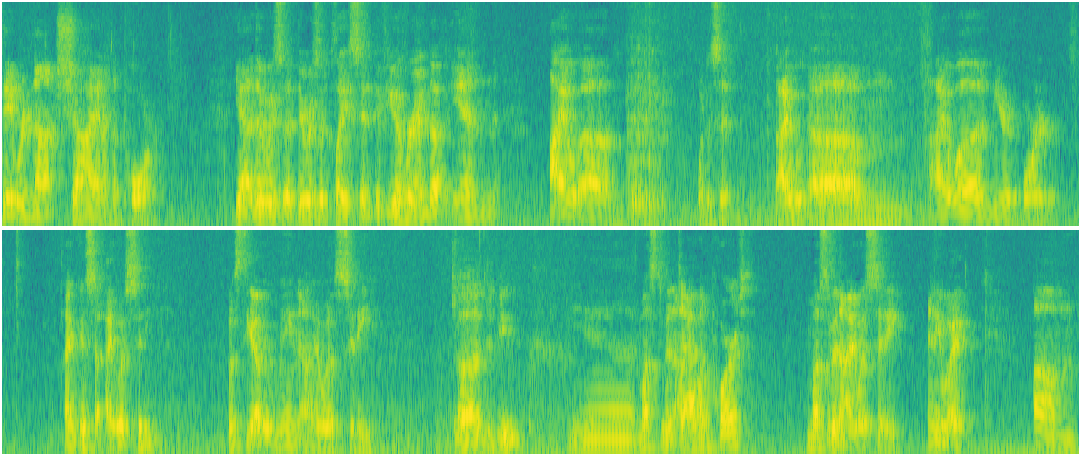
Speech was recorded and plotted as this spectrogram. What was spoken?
they were not shy on the pour. Yeah, there was a there was a place in. If you ever end up in Iowa, um, what is it? Iowa, um, Iowa near the border. I guess Iowa City. What's the other main Iowa city? Uh, Dubuque. Yeah, it must have been Iowa. Davenport. It must have been Iowa City. Anyway, um,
